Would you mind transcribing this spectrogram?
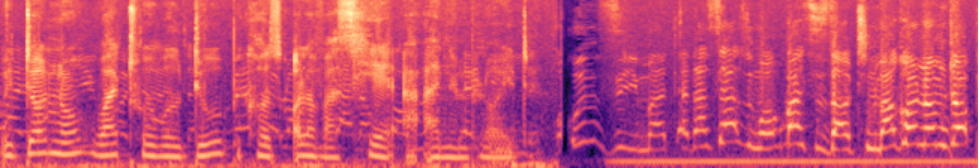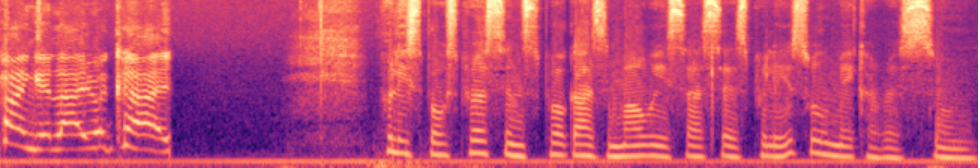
We don't know what we will do because all of us here are unemployed. Police spokesperson Spokazi Mawisa says police will make arrests soon.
